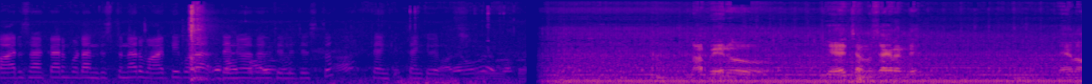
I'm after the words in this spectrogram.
వారి సహకారం కూడా అందిస్తున్నారు. వారికి కూడా ధన్యవాదాలు తెలియజేస్తూ thank you thank you very much. నా పేరు ఏ చంద్రశేఖర్ అండి. నేను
